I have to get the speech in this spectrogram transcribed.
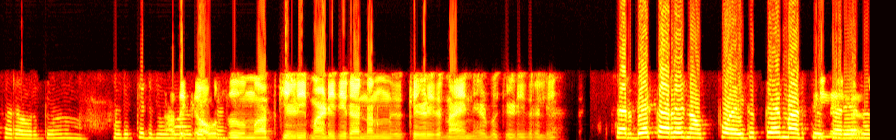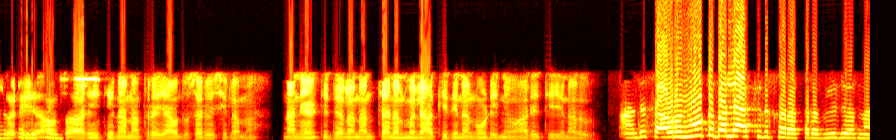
ಸರ್ ಅವ್ರದ್ದು ಅದಕ್ಕೆ ನಿಮ್ಗೆ ಅದಕ್ಕೆ ಮಾಡಿದೆ ಅವ್ರದ್ದು ಮಾತು ಕೇಳಿ ಮಾಡಿದೀರಾ? ನನ್ಗೆ ಕೇಳಿದ್ರೆ ನಾ ಏನು ಹೇಳ್ಬೇಕು ಹೇಳಿ ಇದರಲ್ಲಿ ಸರ್ ಬೇಕಾದ್ರೆ ನಾವು ಪ- ಇದು ಪೇ ಮಾಡ್ತೀವಿ ಸರ್ ಏನಾದ್ರು ಸರಿ. ಆ ರೀತಿ ನನ್ನ ಹತ್ರ ಯಾವುದು ಸರ್ವಿಸ್ ಇಲ್ಲಮ್ಮ ನಾನು ಹೇಳ್ತಿದ್ದೆ ಅಲ್ಲ ನನ್ನ ಚಾನಲ್ ಮೇಲೆ ಹಾಕಿದ್ದೀನ ನೋಡಿ ನೀವು ಆ ರೀತಿ ಏನಾದ್ರು. ಅದೇ ಸರ್ ಅವರು ಯೂಟ್ಯೂಬಲ್ಲೇ ಹಾಕಿದ್ರು ಸರ್ ಆ ಥರ ವಿಡಿಯೋನ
